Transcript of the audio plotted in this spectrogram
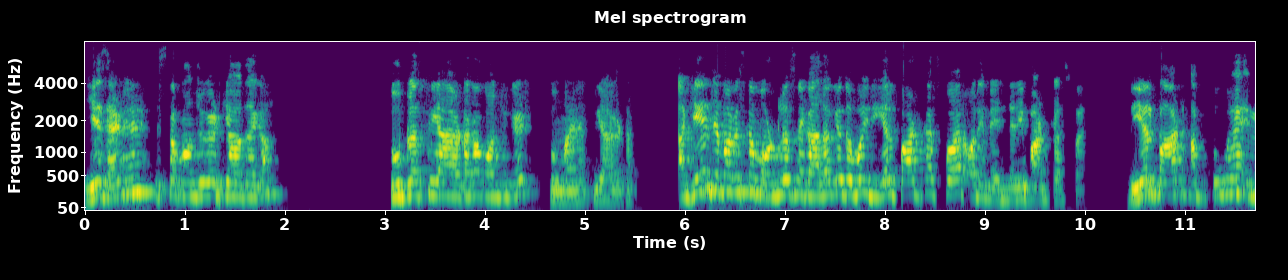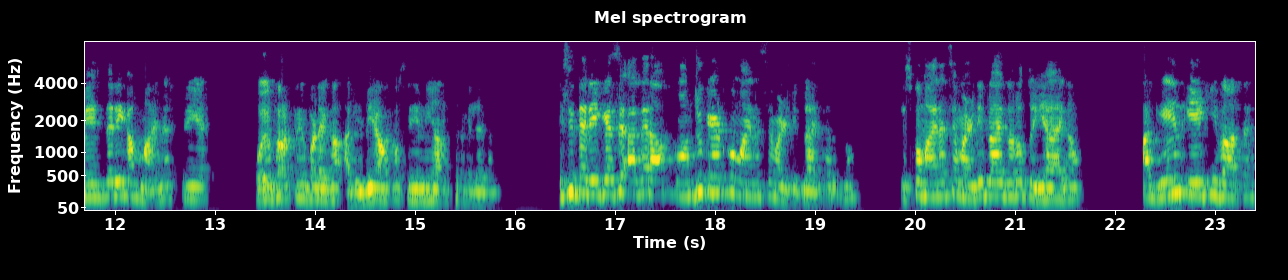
ये जेड है, इसका कॉन्जुगेट क्या हो जाएगा? टू प्लस थ्री आयोटा का conjugate two minus three iota again जब आप इसका मॉडुलस निकालोगे तो वही रियल पार्ट का स्क्वायर और इमेजनरी पार्ट का स्क्वायर रियल पार्ट अब टू है इमेजनरी अब माइनस थ्री है। कोई फ़र्क नहीं पड़ेगा, अभी भी आपको सेम ही आंसर मिलेगा। इसी तरीके से अगर आप कॉन्जुगेट को माइनस से मल्टीप्लाई कर दो, इसको माइनस से मल्टीप्लाई करो तो ये आएगा। अगेन एक ही बात है।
